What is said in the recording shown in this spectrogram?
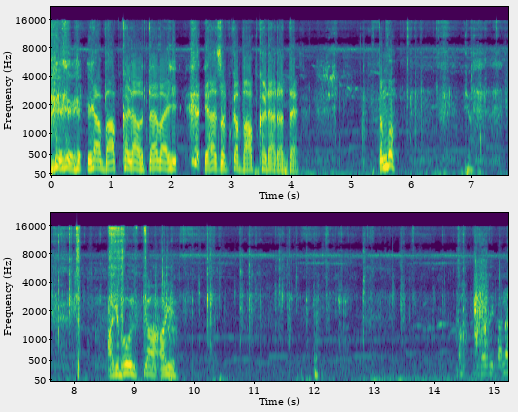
यहाँ बाप खड़ा होता है भाई। यहाँ सबका बाप खड़ा रहता है। तंबो। आगे बोल क्या? आगे। दिखाना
